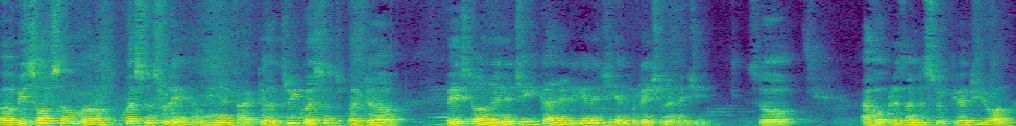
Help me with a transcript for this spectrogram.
uh, we saw some uh, questions today. I mean, in fact, three questions, but based on energy, kinetic energy, and potential energy. So, I hope it is understood clear to you all.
